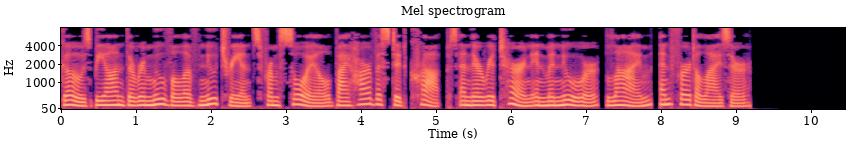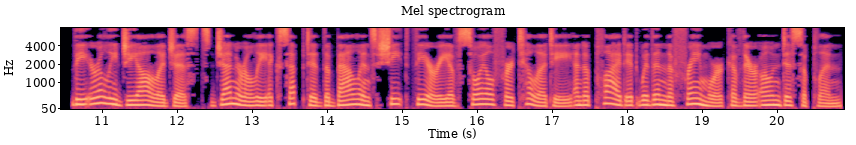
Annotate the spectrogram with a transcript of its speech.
goes beyond the removal of nutrients from soil by harvested crops and their return in manure, lime, and fertilizer. The early geologists generally accepted the balance sheet theory of soil fertility and applied it within the framework of their own discipline.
